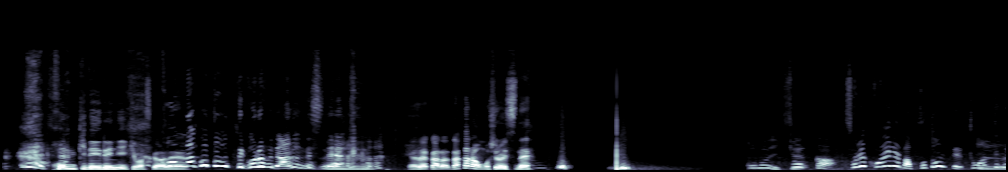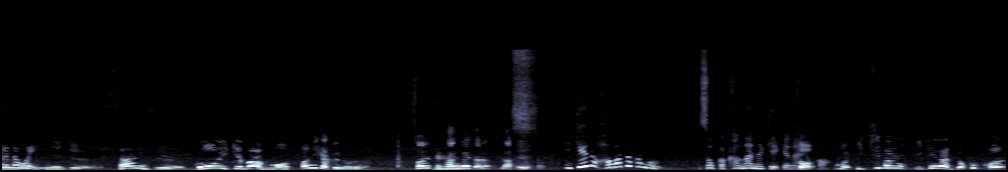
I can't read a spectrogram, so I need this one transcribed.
本気で入れに行きますからね。ことってゴルフであるんですね、うんいや、だから、だから面白いですね。そっかそれ超えればポトンって止まってくれた方がいい20、35いけばもうとにかく乗るの。そうやって考えたら楽でしょ。池の幅とかもそっか考えなきゃいけないのそかう。もう一番池がどここ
